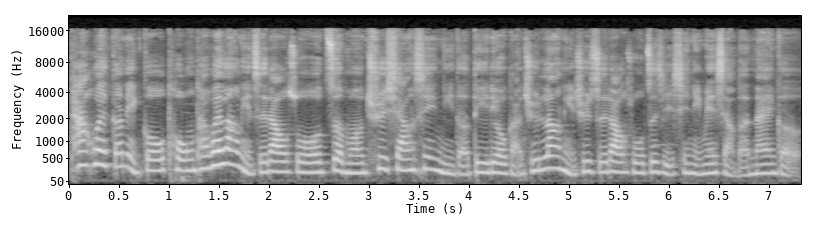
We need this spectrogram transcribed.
他会跟你沟通，他会让你知道说怎么去相信你的第六感，去让你去知道说自己心里面想的那个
